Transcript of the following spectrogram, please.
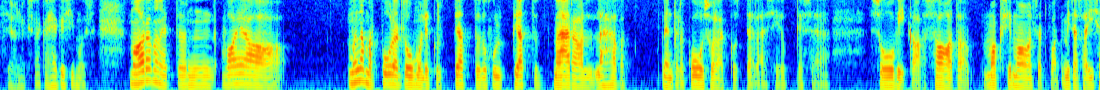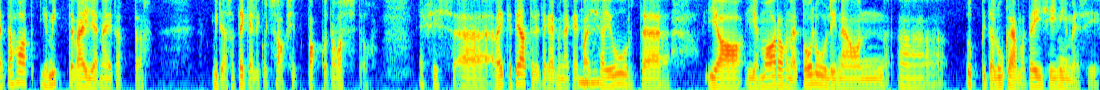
see on üks väga hea küsimus. ma arvan, et on vaja mõlemad pooled loomulikult teatud hul-, teatud määral lähevad nendele koosolekutele niisuguse sooviga saada maksimaalselt, mida sa ise tahad ja mitte välja näidata, mida sa tegelikult saaksid pakkuda vastu. ehk siis äh, väike teatri tegemine käib mm -hmm. asja juurde ja, ja ma arvan, et oluline on äh, õppida lugema teisi inimesi,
